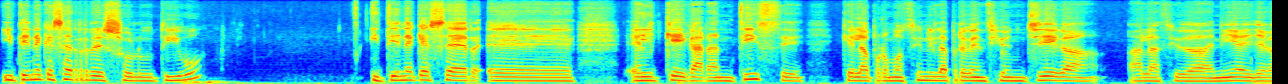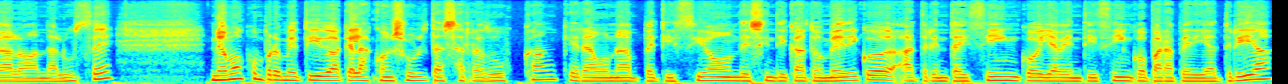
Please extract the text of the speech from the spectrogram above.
y tiene que ser resolutivo y tiene que ser eh, el que garantice que la promoción y la prevención llega a la ciudadanía y llega a los andaluces. Nos hemos comprometido a que las consultas se reduzcan, que era una petición de sindicato médico, a 35 y a 25 para pediatría.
